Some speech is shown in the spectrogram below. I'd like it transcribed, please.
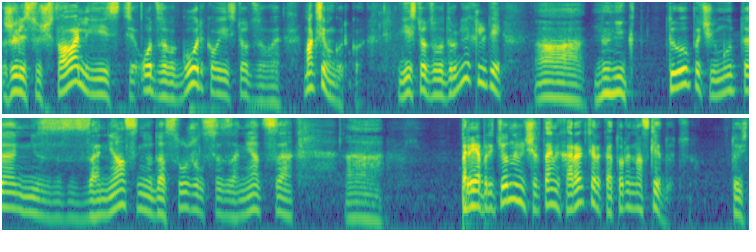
жили, существовали, есть отзывы Горького, есть отзывы Максима Горького есть отзывы других людей, а, но никто почему-то не занялся, не удосужился заняться а, приобретенными чертами характера, которые наследуются. То есть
